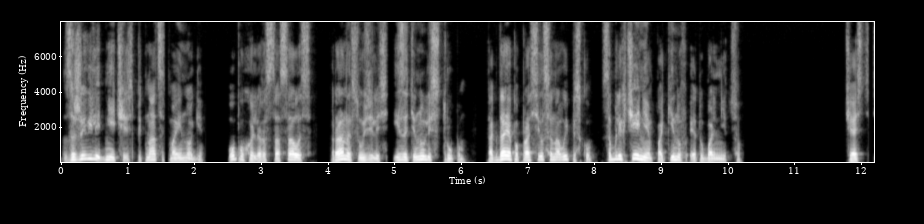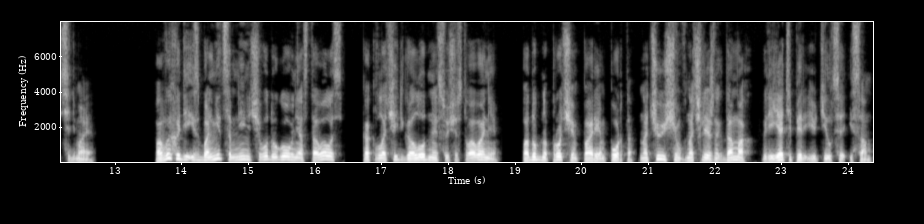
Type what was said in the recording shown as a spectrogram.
заживили дней через 15 мои ноги. Опухоль рассосалась, раны сузились и затянулись с трупом. Тогда я попросился на выписку, с облегчением покинув эту больницу. Часть седьмая. По выходе из больницы мне ничего другого не оставалось, как влачить голодное существование, подобно прочим париям порта, ночующим в ночлежных домах, где я теперь ютился и сам.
